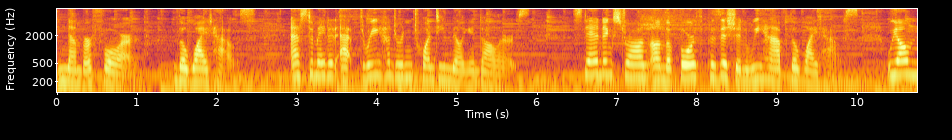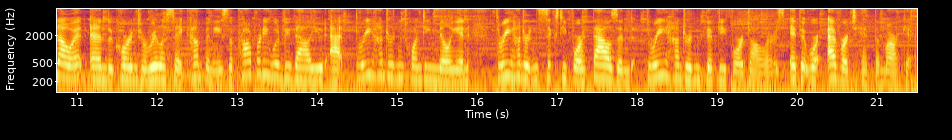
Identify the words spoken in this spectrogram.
Number 4. The White House, estimated at $320 million. Standing strong on the fourth position, we have the White House. We all know it, and according to real estate companies, the property would be valued at $320,364,354 if it were ever to hit the market.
